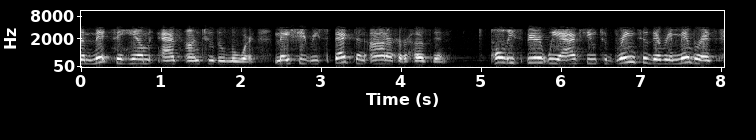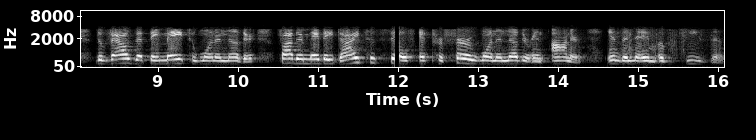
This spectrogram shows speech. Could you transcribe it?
submit to him as unto the Lord. May she respect and honor her husband. Holy Spirit, we ask you to bring to their remembrance the vows that they made to one another. Father, may they die to self and prefer one another in honor in the name of Jesus.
